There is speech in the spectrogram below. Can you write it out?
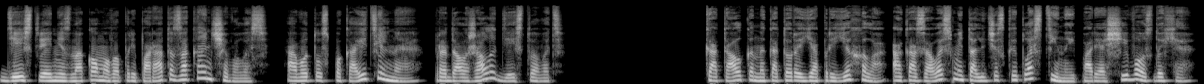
Действие незнакомого препарата заканчивалось, а вот успокоительное продолжало действовать. Каталка, на которой я приехала, оказалась металлической пластиной, парящей в воздухе.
